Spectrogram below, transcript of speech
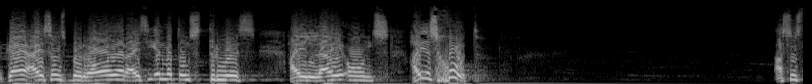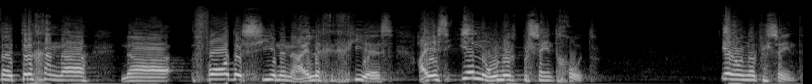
Okay, hy is ons beraader, hy is die een wat ons troos, hy lei ons, hy is God. As ons nou teruggaan na na Vader, Seun en Heilige Gees, hy is 100% God. 100%.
